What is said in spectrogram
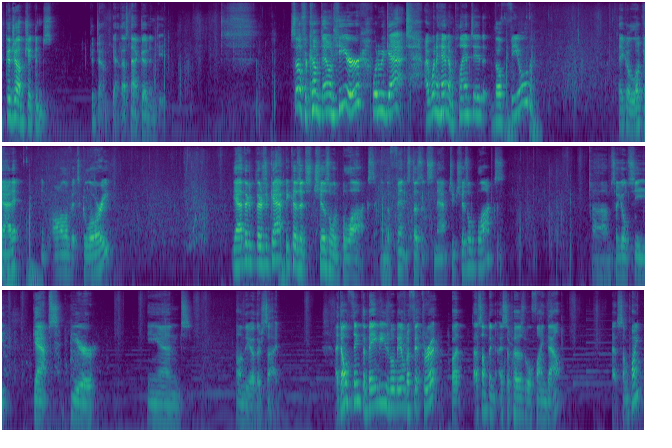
Good job, chickens. Good job. Yeah, that's not good indeed. So if we come down here, what do we got? I went ahead and planted the field. Take a look at it in all of its glory. Yeah, there, there's a gap because it's chiseled blocks, and the fence doesn't snap to chiseled blocks. Um, so you'll see gaps here and on the other side. I don't think the babies will be able to fit through it, but that's something I suppose we'll find out at some point.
